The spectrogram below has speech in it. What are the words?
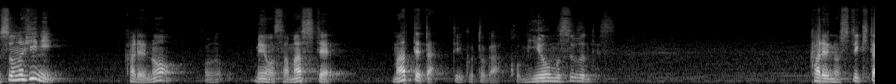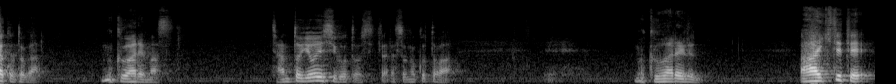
その日に彼の目を覚まして待ってたっていうことがこう実を結ぶんです。彼のしてきたことが報われます。ちゃんと良い仕事をしてたらそのことは報われる。ああ生きてて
